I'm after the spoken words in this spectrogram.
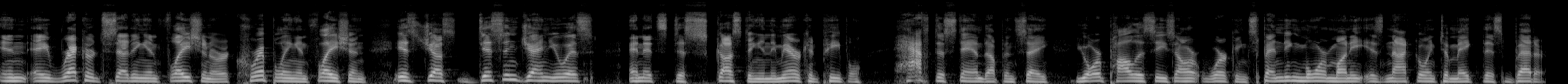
in a record setting inflation or a crippling inflation is just disingenuous and it's disgusting. And the American people have to stand up and say, your policies aren't working. Spending more money is not going to make this better.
